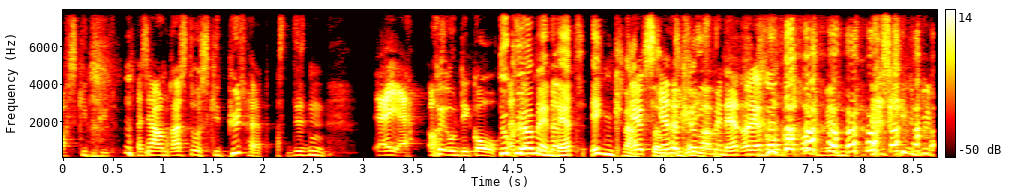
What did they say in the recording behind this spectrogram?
åh, skidt pyt. altså, jeg har en ret stor skidt pyt hat. Altså, det er sådan, ja, ja, og jo, det går. Du altså, kører med den en der- hat, ikke en knap, Jeg, som jeg, de jeg kører fleste. med en hat, og jeg går bare rundt med den. Jeg har skidt pyt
